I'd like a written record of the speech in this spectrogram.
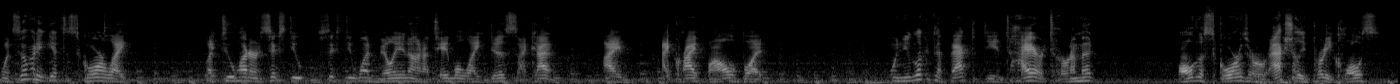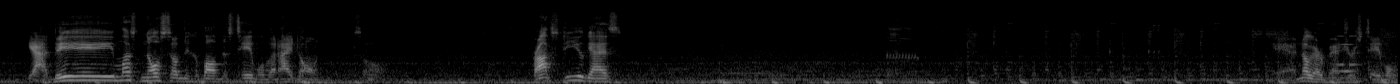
when somebody gets a score like like 260 61 million on a table like this I kind of I I cry foul, but when you look at the fact that the entire tournament, all the scores are actually pretty close, yeah, they must know something about this table that I don't. So, props to you guys. Yeah, another Avengers table.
